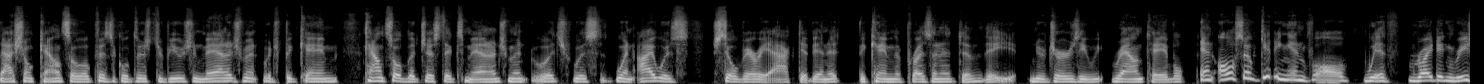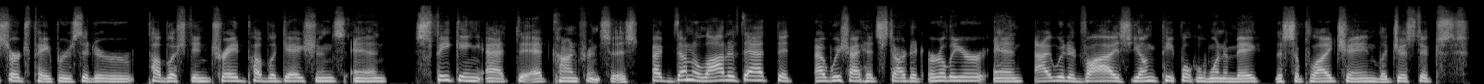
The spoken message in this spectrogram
National Council of Physical Distribution Management, which became Council Logistics Management, which was when I was still very active in it, became the president of the New Jersey Roundtable, and also getting involved with writing research papers that are published in trade publications and speaking at at conferences. I've done a lot of that that I wish I had started earlier. And I would advise young people who want to make the supply chain, logistics,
